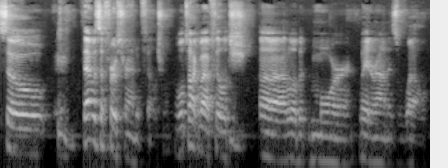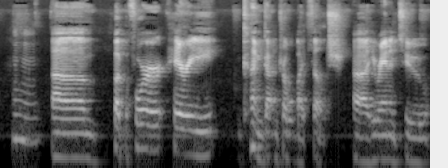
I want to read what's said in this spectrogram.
so that was the first round of Filch. We'll talk about Filch uh, a little bit more later on as well. hmm Um, but before Harry got in trouble by Filch, uh, he ran into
